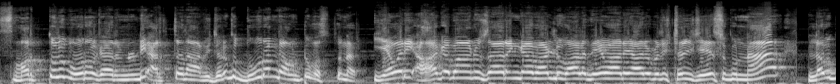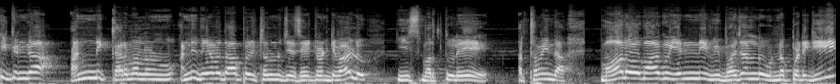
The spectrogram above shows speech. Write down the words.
స్మర్తులు పూర్వకాలం నుండి అర్చనా విధులకు దూరంగా ఉంటూ వస్తున్నారు. ఎవరి ఆగమానుసారంగా వాళ్ళు వాళ్ళ దేవాలయాలు ప్రతిష్టలు చేసుకున్నా లౌకికంగా అన్ని కర్మలను అన్ని దేవతా ప్రతిష్టలను చేసేటువంటి వాళ్ళు ఈ స్మర్తులే. అర్థమైందా? మాలో మాకు ఎన్ని విభజనలు ఉన్నప్పటికీ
